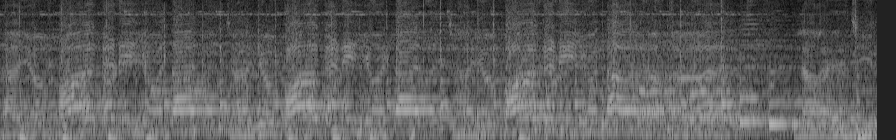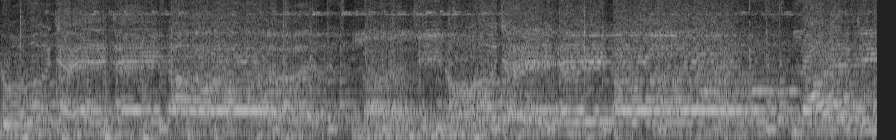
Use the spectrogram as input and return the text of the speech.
છાયો પાગણીયો તાર છાયો પાગણીયો તાર છાયો પાગણીયો તાર લાલજી નો જય જયકાર લાલજી નો જય જયકાર. લાલજી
